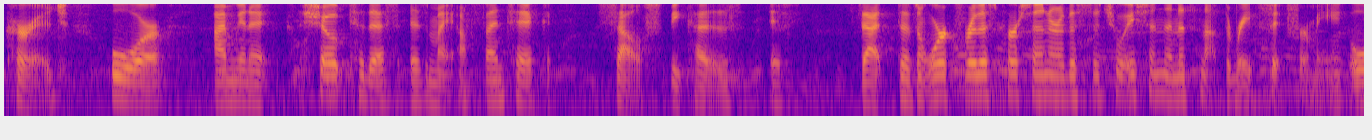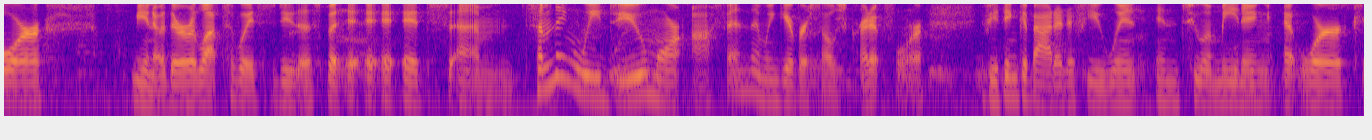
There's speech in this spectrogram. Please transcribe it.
courage. Or I'm going to show up to this as my authentic self because if that doesn't work for this person or this situation, then it's not the right fit for me. Or you know, there are lots of ways to do this, but it, it, it's um, something we do more often than we give ourselves credit for. If you think about it, if you went into a meeting at work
